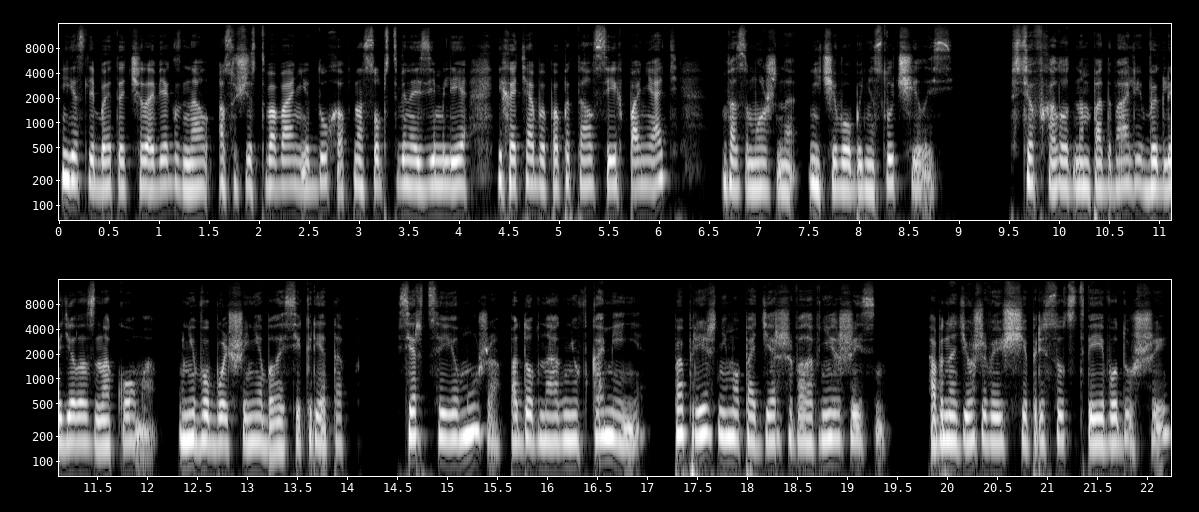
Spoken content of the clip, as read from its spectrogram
Если бы этот человек знал о существовании духов на собственной земле и хотя бы попытался их понять, возможно, ничего бы не случилось. Все в холодном подвале выглядело знакомо. У него больше не было секретов. Сердце ее мужа, подобно огню в камине, по-прежнему поддерживало в них жизнь. Обнадеживающее присутствие его души,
